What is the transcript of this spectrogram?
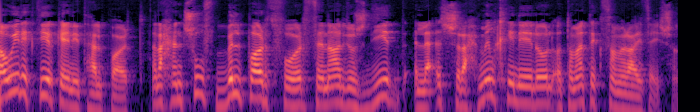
طويلة كتير كانت هال part رح نشوف بال part 4 سيناريو جديد لأشرح من خلاله ال automatic summarization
